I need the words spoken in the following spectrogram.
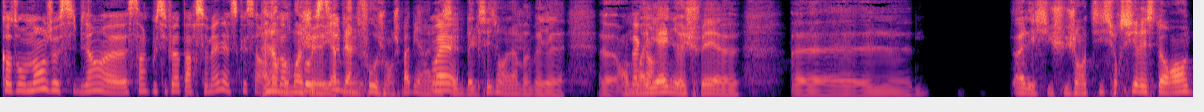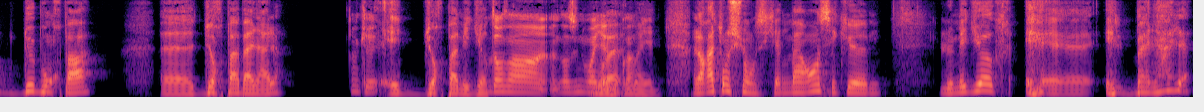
quand on mange aussi bien euh, cinq ou six fois par semaine, est-ce que c'est ah non, moi, il y a plein de faux, je mange pas bien. Là, c'est une belle saison. Là, en moyenne, je fais. allez, si je suis gentil, sur six restaurants, deux bons repas, deux repas banals. Okay. et du repas médiocre. Dans un dans une moyenne quoi. Moyenne. Alors attention, ce qu'il y a de marrant, c'est que le médiocre et, et le banal.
